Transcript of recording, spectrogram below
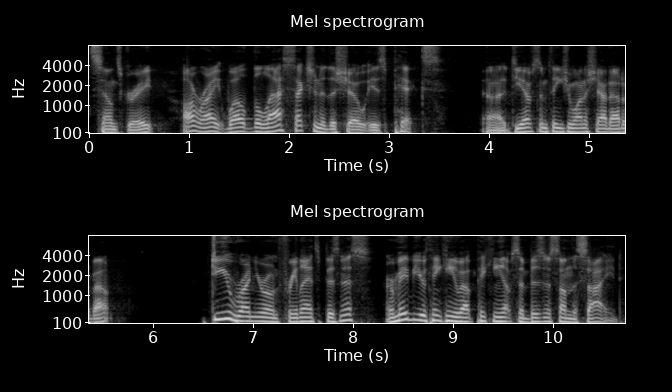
Sounds great. All right. Well, the last section of the show is picks. Uh, do you have some things you want to shout out about? Do you run your own freelance business? Or maybe you're thinking about picking up some business on the side?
